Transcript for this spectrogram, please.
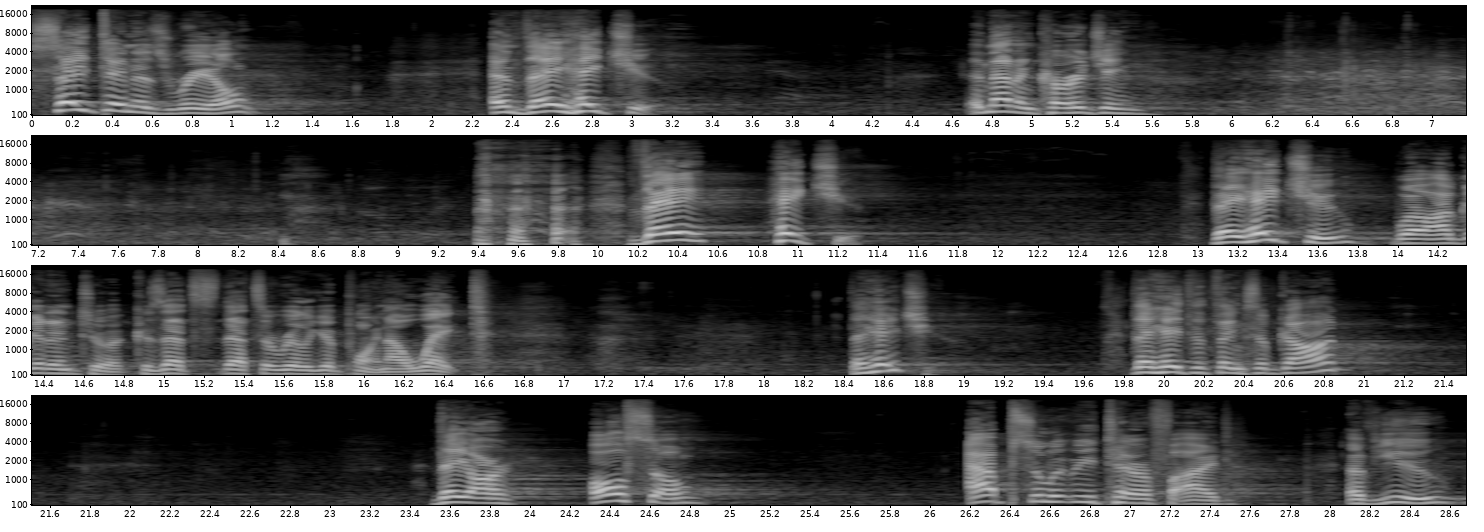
Satan is real, and they hate you. Isn't that encouraging? they hate you. They hate you. Well, I'll get into it because that's, that's a really good point. I'll wait. They hate you. They hate the things of God. They are also absolutely terrified of you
